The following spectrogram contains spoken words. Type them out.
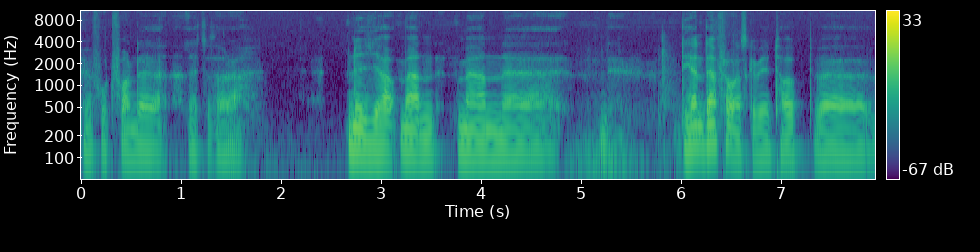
Vi är fortfarande lite sådär nya men, men eh, den, den frågan ska vi ta upp eh,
